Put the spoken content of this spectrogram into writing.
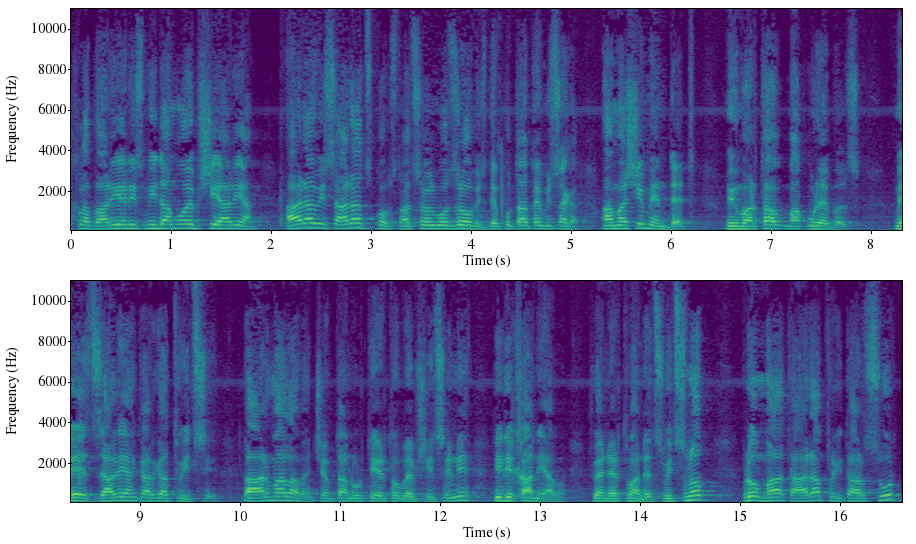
ახლა ბარიერის მიდამოებში არიან. არავის არ აწყობს ნაციონალური მოძრაობის დეპუტატებისაგან ამაში მენდეთ. მიმართავ მაყურებელს. მე ძალიან კარგად ვიცი და არ მალავენ ჩემთან ურთიერთობებში ისინი. დიდი ხანია ჩვენ ერთმანეთს ვიცნობ, რომ მათ არაფრით არ სურთ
